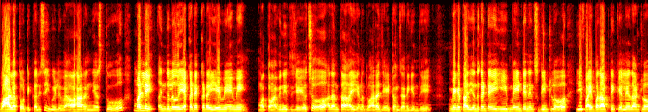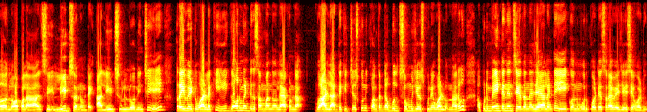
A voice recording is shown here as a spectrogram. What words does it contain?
వాళ్ళతోటి కలిసి వీళ్ళు వ్యవహారం చేస్తూ మళ్ళీ ఇందులో ఎక్కడెక్కడ ఏమి ఏమి మొత్తం అవినీతి చేయొచ్చో అదంతా ఈయన ద్వారా చేయటం జరిగింది. మిగతాది. ఎందుకంటే ఈ మెయింటెనెన్స్ దీంట్లో ఈ ఫైబర్ ఆప్టిక్ వెళ్ళే దాంట్లో లోపల లీడ్స్ అని ఉంటాయి. ఆ లీడ్స్లో నుంచి ప్రైవేట్ వాళ్ళకి గవర్నమెంట్కి సంబంధం లేకుండా వాళ్ళు అద్దెకిచ్చేసుకుని కొంత డబ్బులు సొమ్ము చేసుకునే వాళ్ళు ఉన్నారు. అప్పుడు మెయింటెనెన్స్ ఏదైనా చేయాలంటే ఈ కొనుమూరు కోటేశ్వరరావే చేసేవాడు.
